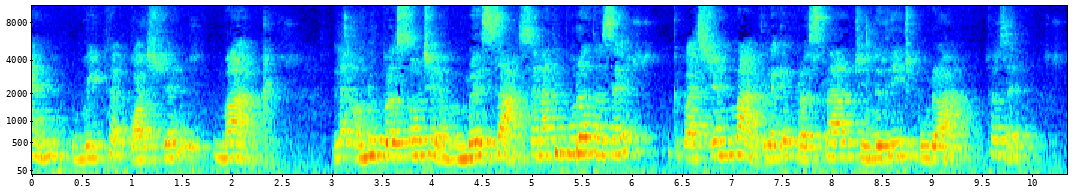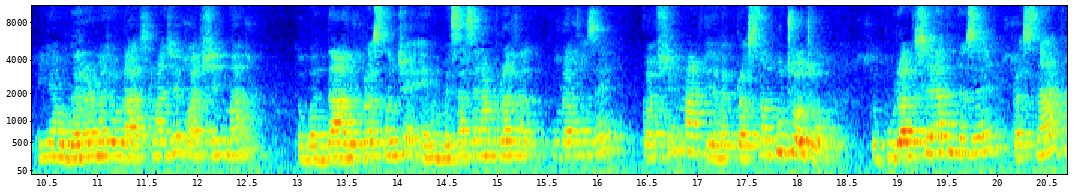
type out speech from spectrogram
end with a question mark એટલે અનુપ્રશ્નો છે હંમેશા શેનાથી પૂરા થશે? ક્વેશ્ચન માર્ક એટલે કે પ્રશ્નાર્થ ચિહ્નથી જ પૂરા થશે. અહીંયા ઉદાહરણમાં જો લાસ્ટમાં છે ક્વેશ્ચન માર્ક તો બધા અનુપ્રશ્નો છે એ હંમેશા શેના પૂરા પૂરા થશે? ક્વેશ્ચન માર્કથી તમે પ્રશ્ન પૂછો છો, તો પૂરક શેનાથી થશે? પ્રશ્નાર્થ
